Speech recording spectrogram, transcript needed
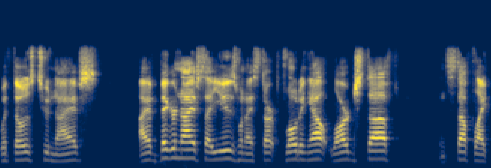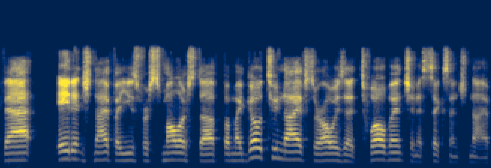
with those two knives. I have bigger knives I use when I start floating out large stuff and stuff like that eight inch knife I use for smaller stuff, but my go-to knives are always a 12 inch and a six inch knife.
